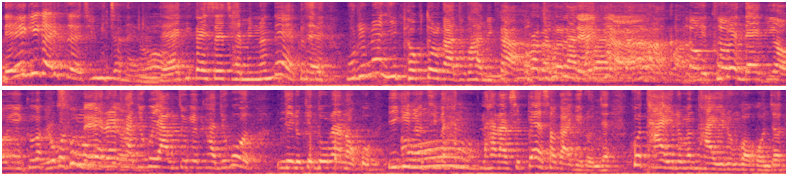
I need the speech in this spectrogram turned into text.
내기가 있어야 재밌잖아요. 내기가 있어야 재밌는데 글쎄 네. 우리는 이 벽돌 가지고 하니까 벽돌을 그것도 가지고 내기야. 하니까 예, 그게 내기요. 예, 그거 스무 개를. 가지고 양쪽에 가지고 이제 이렇게 놀아놓고 이기는 어. 팀이 한 하나씩 뺏어가기로 이제 그거 다 잃으면 다 잃은 거고 이제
